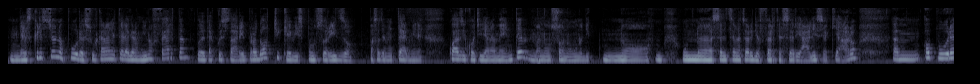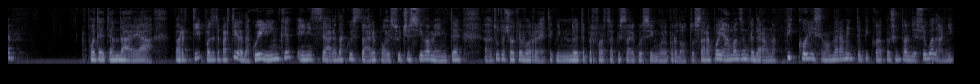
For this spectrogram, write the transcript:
nella descrizione oppure sul canale Telegram in offerta potete acquistare i prodotti che vi sponsorizzo, passatemi il termine, quasi quotidianamente, ma non sono uno di, no, un selezionatore di offerte seriali, sia chiaro, um, oppure potete andare a parti- potete partire da quei link e iniziare ad acquistare poi successivamente eh, tutto ciò che vorrete. Quindi non dovete per forza acquistare quel singolo prodotto. Sarà poi Amazon che darà una piccolissima veramente piccola percentuale dei suoi guadagni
